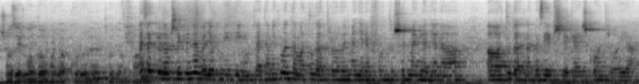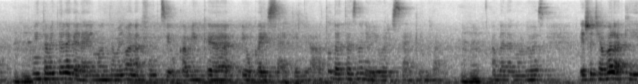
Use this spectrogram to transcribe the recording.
És azért gondolom, hogy akkor ő lehet, hogy abban... Ez a különbség, hogy nem vagyok médium. Tehát amit mondtam a tudatról, hogy mennyire fontos, hogy meglegyen a, a tudatnak az épsége és kontrollja. Uh-huh. Mint amit a legelején mondtam, hogy vannak funkciók, amik jók a recyclingra. A tudat az nagyon jó a recyclingra, uh-huh. ha belegondolsz. És hogyha valaki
